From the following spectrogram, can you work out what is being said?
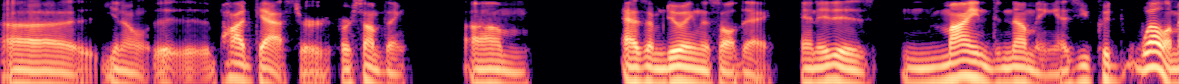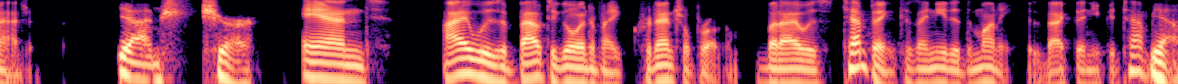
uh, you know, uh, podcast or or something, um, as I'm doing this all day, and it is mind numbing, as you could well imagine. Yeah, I'm sure. And I was about to go into my credential program, but I was temping because I needed the money. Because back then you could temp. Yeah.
